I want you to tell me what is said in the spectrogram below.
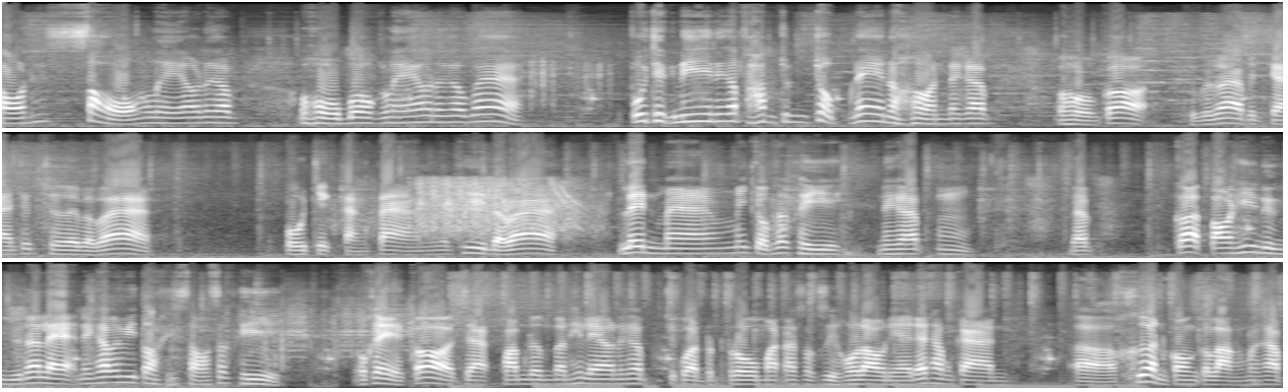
ตอนที่ 2 แล้วนะครับโอ้โหบอกแล้วนะครับว่าโปรเจกต์นี้นะครับทำจนจบแน่นอนนะครับโอ้โหก็ถือเป็นว่าเป็นการชดเชยแบบว่าโปรเจกต์ต่างๆนะครับที่แบบว่าเล่นมาไม่จบสักทีนะครับอืมแบบ ก็ตอนที่ 1 อยู่นั่นแหละนะครับไม่มีตอนที่ 2 สักที โอเค ก็จากความเดิมตอนที่แล้วนะครับจักรวรรดิโรมันอันศักดิ์สิทธิ์ของเราเนี่ยได้ทำการเเคลื่อนกองกำลังนะครับ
